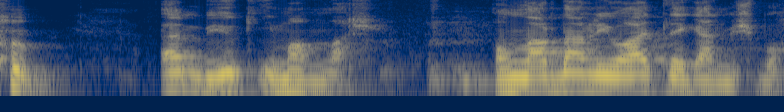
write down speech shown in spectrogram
en büyük imamlar. Onlardan rivayetle gelmiş bu.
